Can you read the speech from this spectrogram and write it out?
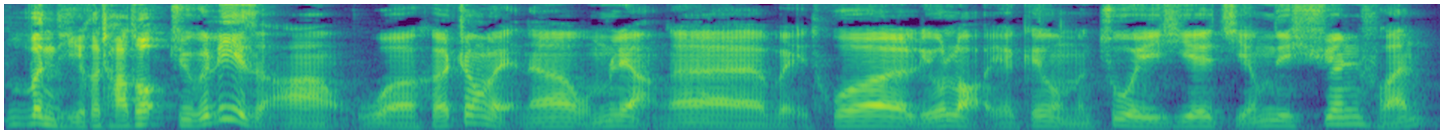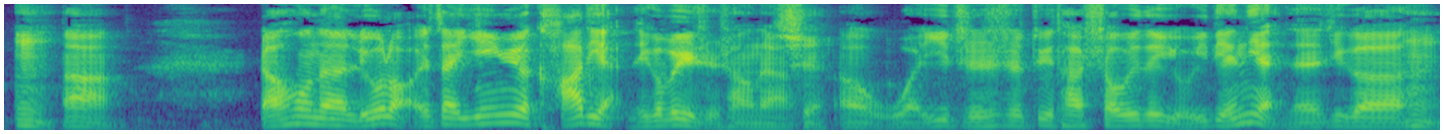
问题和差错。举个例子啊，我和政委呢，我们两个委托刘老爷给我们做一些节目的宣传，嗯。啊，然后呢，刘老爷在音乐卡点这个位置上呢，是。呃，我一直是对他稍微的有一点点的这个，嗯。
